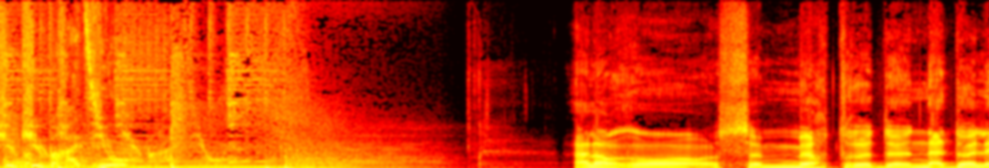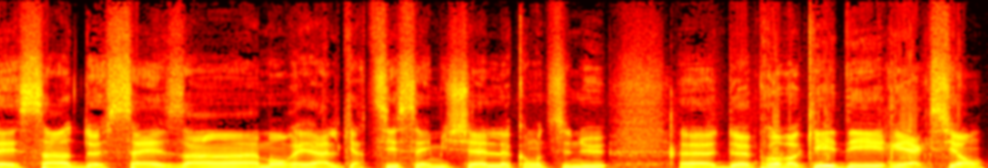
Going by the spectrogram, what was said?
Cube Radio. Alors, ce meurtre d'un adolescent de 16 ans à Montréal, quartier Saint-Michel, continue euh, de provoquer des réactions.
